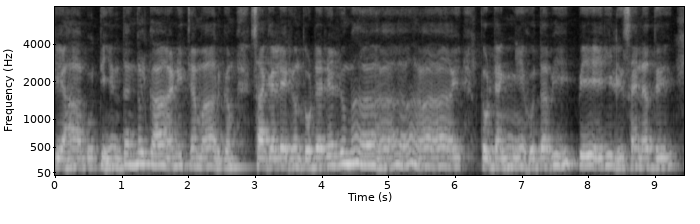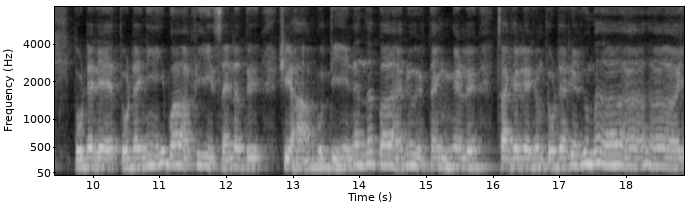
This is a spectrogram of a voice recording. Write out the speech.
ഷിഹാബുദ്ദീൻ തങ്ങൾ കാണിച്ച മാർഗം സകലരും തുടങ്ങി ഹുദവി പേരിൽ സനത്. തുടരെ തുടങ്ങി വാഫി സനത്. ഷിഹാബുദ്ദീൻ എന്ന പാനൂർ തങ്ങൾ സകലരും തുടരലുമായി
